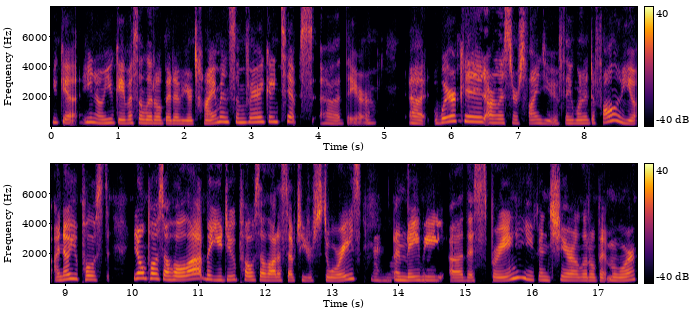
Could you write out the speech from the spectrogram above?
you get you know you gave us a little bit of your time and some very good tips uh there uh, where could our listeners find you if they wanted to follow you? I know you post, you don't post a whole lot, but you do post a lot of stuff to your stories. Mm-hmm. And maybe uh, this spring you can share a little bit more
